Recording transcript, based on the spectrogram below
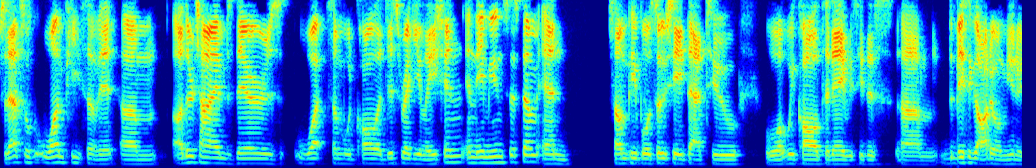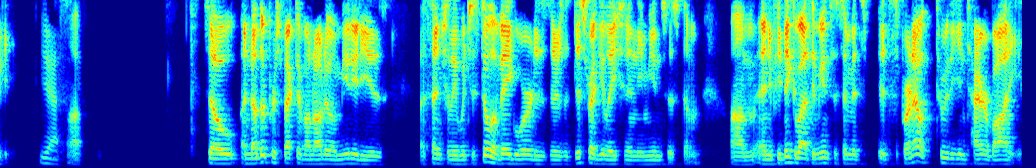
So that's one piece of it. Um, other times there's what some would call a dysregulation in the immune system, and some people associate that to what we call today. We see this um, basically autoimmunity. Yes. Uh, So another perspective on autoimmunity is essentially, which is still a vague word, is there's a dysregulation in the immune system. Um, and if you think about the immune system, it's it's spread out through the entire body,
